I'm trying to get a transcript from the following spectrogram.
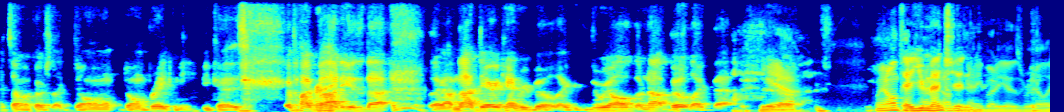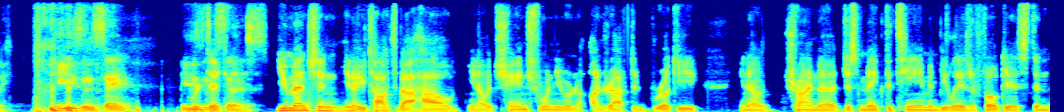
I tell my coach like, don't don't break me because my Right. body is not like I'm not Derrick Henry built. Like we all are not built like that. Yeah. Know? I mean, I don't Hey, think you I don't think mentioned- anybody is really. he's insane. He's ridiculous. insane. You mentioned, you know, you talked about how, you know, it changed when you were an undrafted rookie, you know, trying to just make the team and be laser focused. And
